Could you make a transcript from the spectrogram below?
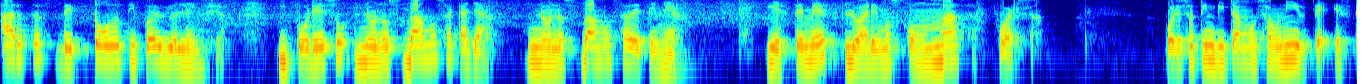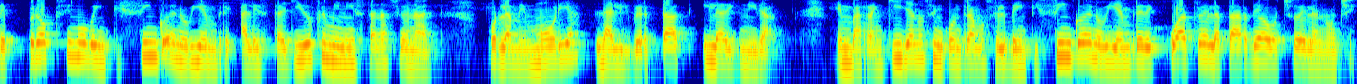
hartas de todo tipo de violencias y por eso no nos vamos a callar, no nos vamos a detener. Y este mes lo haremos con más fuerza. Por eso te invitamos a unirte este próximo 25 de noviembre al Estallido Feminista Nacional por la memoria, la libertad y la dignidad En Barranquilla nos encontramos el 25 de noviembre de 4 de la tarde a 8 de la noche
